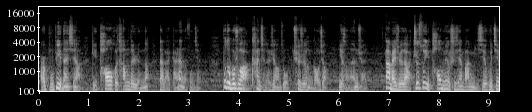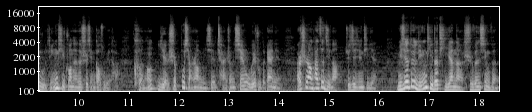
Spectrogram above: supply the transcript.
而不必担心啊给涛和他们的人呢带来感染的风险。不得不说啊，看起来这样做确实很高效，也很安全。大白觉得啊，之所以涛没有事先把米歇会进入灵体状态的事情告诉给他，可能也是不想让米歇产生先入为主的概念，而是让他。自己呢去进行体验。米歇对灵体的体验呢十分兴奋，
